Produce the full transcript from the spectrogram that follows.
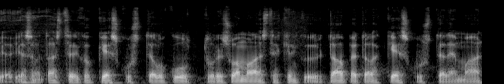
ja, ja sanotaan sitten niin keskustelukulttuuri, suomalaiset ehkä niin yrittää opetella keskustelemaan.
